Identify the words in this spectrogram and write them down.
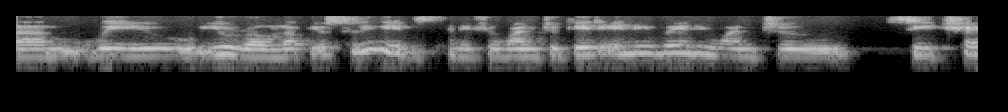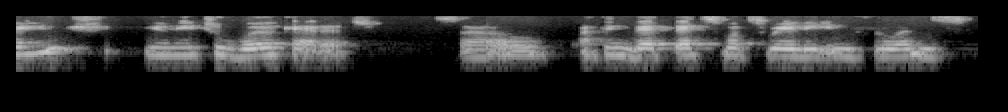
um, where you, you roll up your sleeves. And if you want to get anywhere and you want to see change, you need to work at it. So I think that that's what's really influenced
